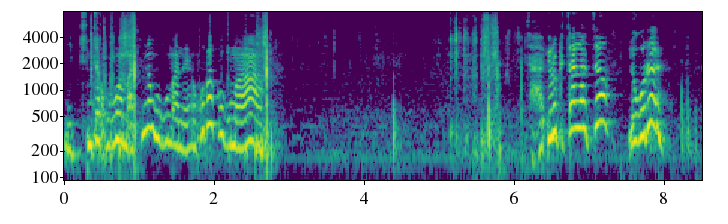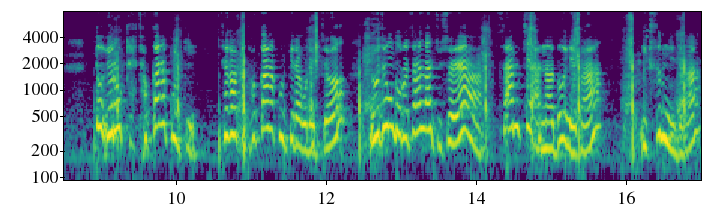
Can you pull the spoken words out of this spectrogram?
이 진짜 고구마 맛있는 고구마네요. 호박 고구마. 이렇게 잘랐죠? 요거를 또 이렇게 젓가락 굵기. 제가 아까 젓가락 굵기라고 그랬죠? 요 정도로 잘라 주셔야 삶지 않아도 얘가 익습니다.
